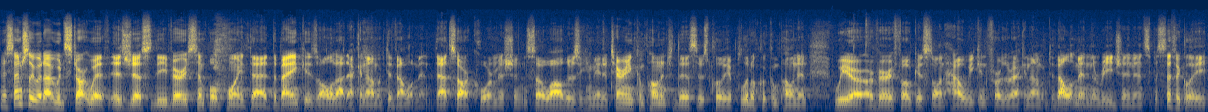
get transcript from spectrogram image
And essentially, what I would start with is just the very simple point that the bank is all about economic development. That's our core mission. So while there's a humanitarian component to this, there's clearly a political component. We are, are very focused on how we can further economic development in the region, and specifically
